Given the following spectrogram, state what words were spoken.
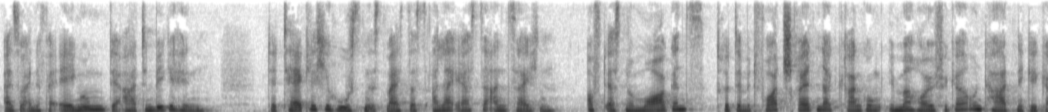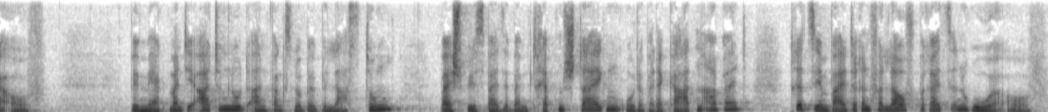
also eine Verengung der Atemwege hin. Der tägliche Husten ist meist das allererste Anzeichen. Oft erst nur morgens tritt er mit fortschreitender Erkrankung immer häufiger und hartnäckiger auf. Bemerkt man die Atemnot anfangs nur bei Belastung, beispielsweise beim Treppensteigen oder bei der Gartenarbeit, tritt sie im weiteren Verlauf bereits in Ruhe auf.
